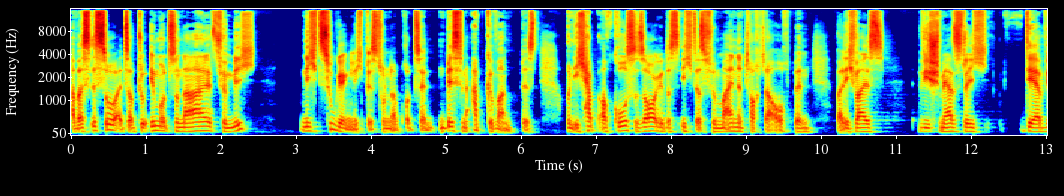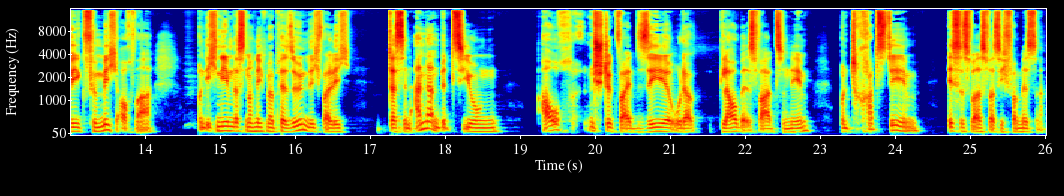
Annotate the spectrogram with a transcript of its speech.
Aber es ist so, als ob du emotional für mich nicht zugänglich bist, 100 Prozent, ein bisschen abgewandt bist. Und ich habe auch große Sorge, dass ich das für meine Tochter auch bin, weil ich weiß, wie schmerzlich der Weg für mich auch war. Und ich nehme das noch nicht mal persönlich, weil ich das in anderen Beziehungen auch ein Stück weit sehe oder glaube, es wahrzunehmen. Und trotzdem ist es was, was ich vermisse.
